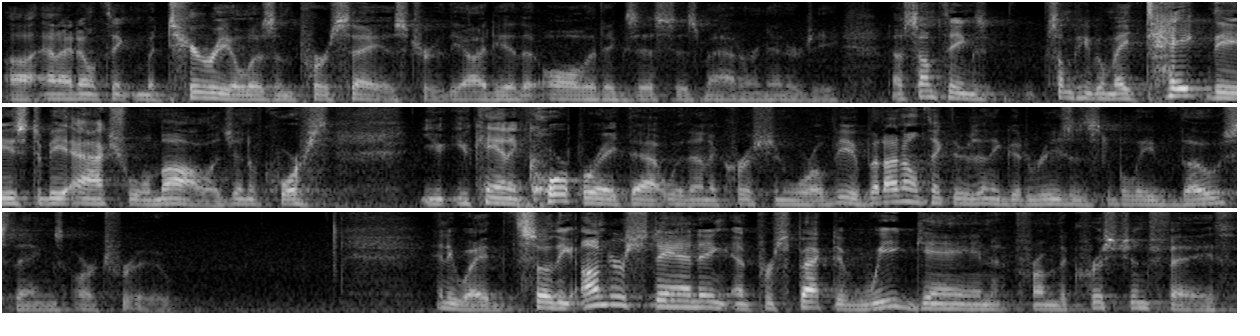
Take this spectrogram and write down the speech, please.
Uh, and I don't think materialism per se is true, the idea that all that exists is matter and energy. Now, some things, some people may take these to be actual knowledge, and of course, you, you can't incorporate that within a Christian worldview, but I don't think there's any good reasons to believe those things are true. Anyway, so the understanding and perspective we gain from the Christian faith,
